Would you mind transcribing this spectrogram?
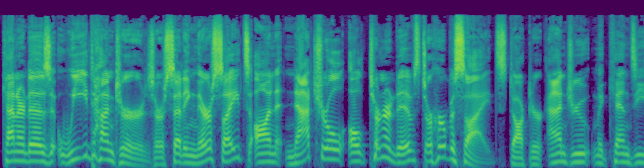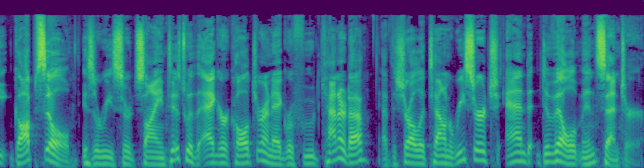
Canada's weed hunters are setting their sights on natural alternatives to herbicides. Dr. Andrew McKenzie-Gopsill is a research scientist with Agriculture and Agri-Food Canada at the Charlottetown Research and Development Centre.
